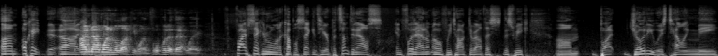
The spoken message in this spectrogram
Um. Okay. Uh, I'm not one of the lucky ones. We'll put it that way. five second rule in a couple seconds here, but something else. And Floyd, I don't know if we talked about this this week, um, but Jody was telling me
